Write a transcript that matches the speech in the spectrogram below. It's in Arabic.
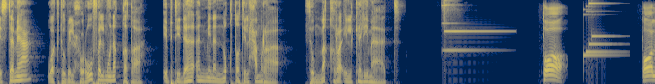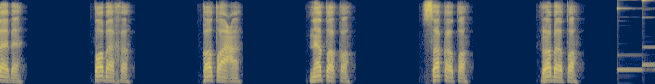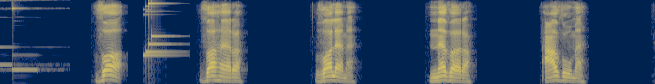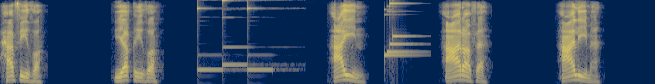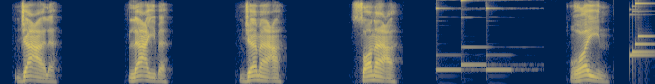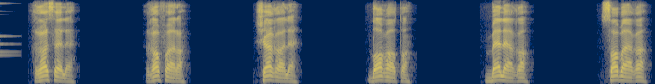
استمع واكتب الحروف المنقطة ابتداء من النقطة الحمراء ثم اقرأ الكلمات. طاء طلب طبخ. قطع. نطق. سقط. ربط. ضاء. ظهر ظلم نظر عظم حفظ يقظ عين عرف علم جعل لعب جمع. صنع. غين. غسل. غفر. شغل. ضغط. بلغ. صبغ.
